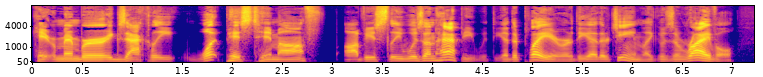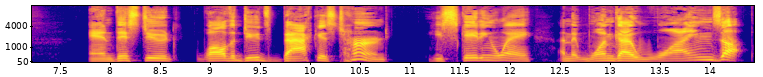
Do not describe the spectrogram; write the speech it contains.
I can't remember exactly what pissed him off. Obviously, was unhappy with the other player or the other team, like it was a rival. And this dude, while the dude's back is turned, he's skating away, and then one guy winds up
